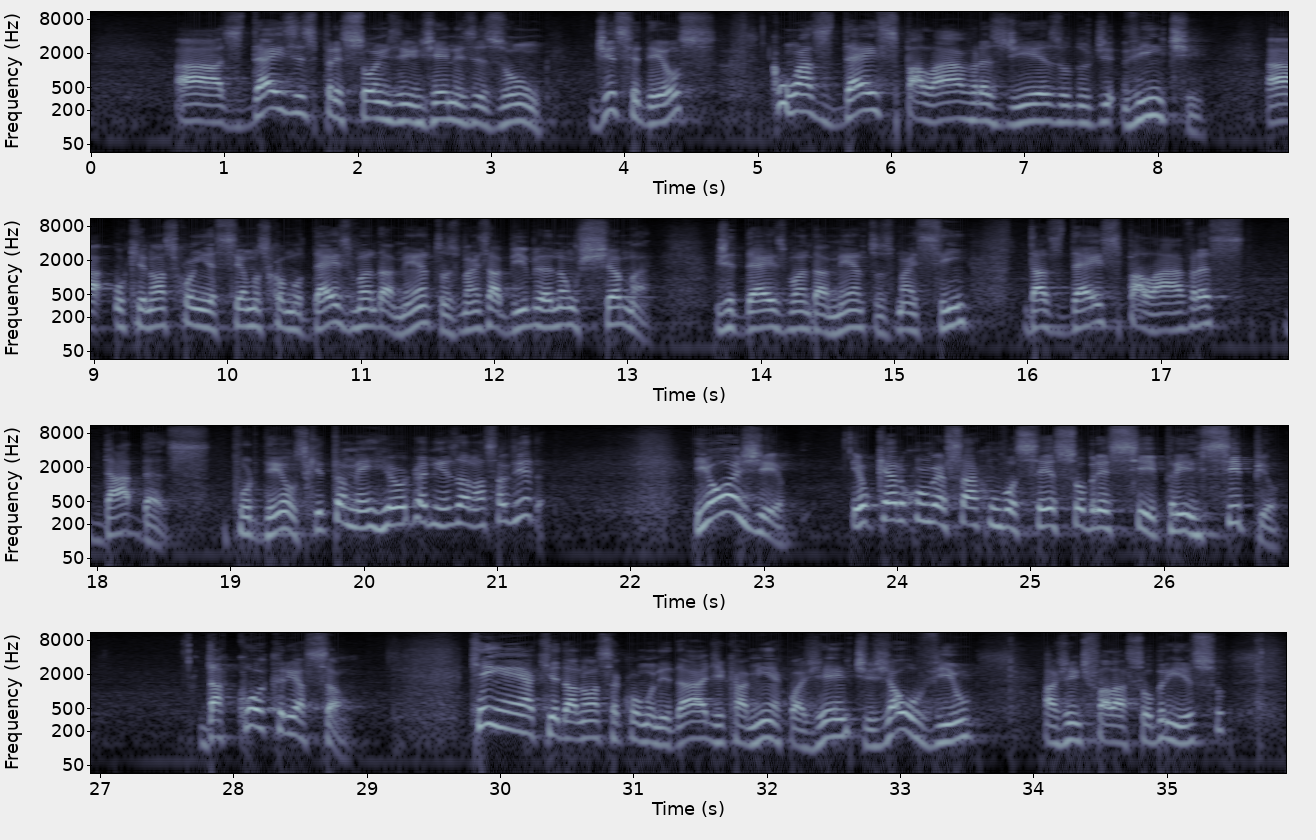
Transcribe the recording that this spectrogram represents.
as dez expressões em Gênesis 1, disse Deus, com as dez palavras de Êxodo 20 ah, o que nós conhecemos como dez mandamentos, mas a Bíblia não chama de dez mandamentos, mas sim das dez palavras dadas por Deus, que também reorganiza a nossa vida. E hoje eu quero conversar com você sobre esse princípio da cocriação. Quem é aqui da nossa comunidade, caminha com a gente, já ouviu a gente falar sobre isso,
